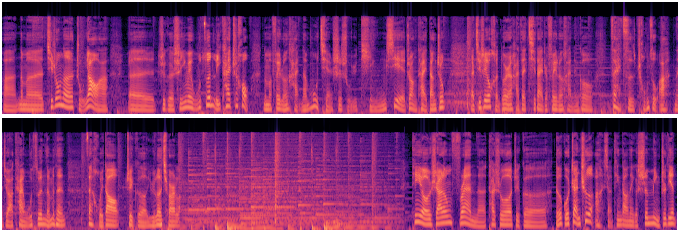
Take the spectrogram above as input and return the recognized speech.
啊。那么其中呢，主要啊。呃，这个是因为吴尊离开之后，那么飞轮海呢，目前是属于停歇状态当中。那其实有很多人还在期待着飞轮海能够再次重组啊，那就要看吴尊能不能再回到这个娱乐圈了。听友 Shalom Friend 呢，他说这个德国战车啊，想听到那个生命之巅，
